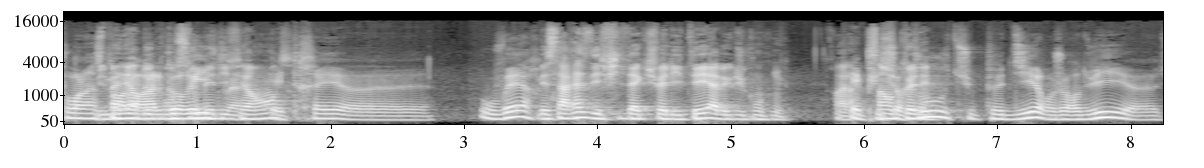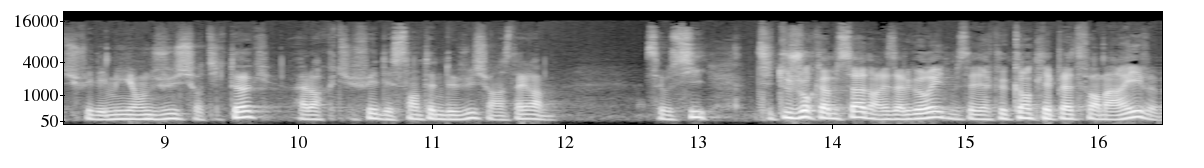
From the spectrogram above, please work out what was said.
Pour l'instant, leur algorithme est très euh, ouvert. Mais ça reste des fils d'actualité avec du contenu. Voilà, Et puis ça surtout, tu peux dire aujourd'hui, euh, tu fais des millions de vues sur TikTok, alors que tu fais des centaines de vues sur Instagram. C'est aussi, c'est toujours comme ça dans les algorithmes. C'est-à-dire que quand les plateformes arrivent,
